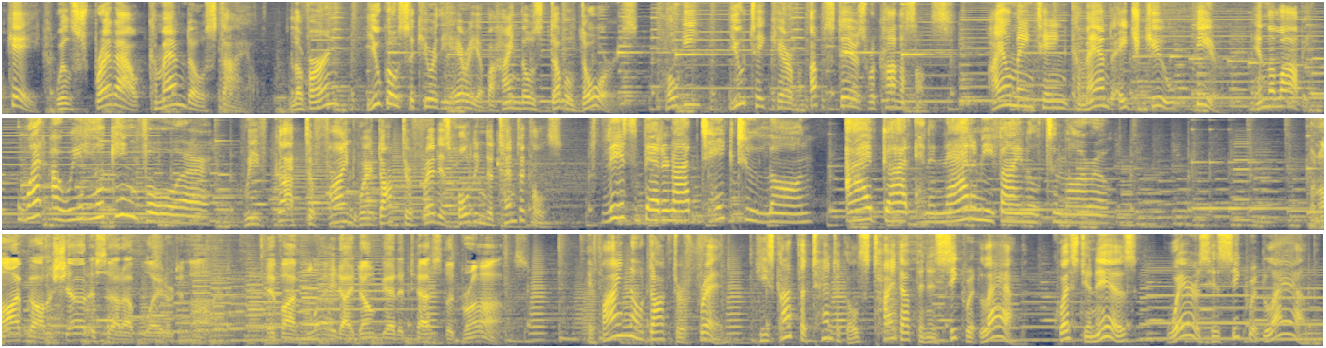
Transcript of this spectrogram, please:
Okay, we'll spread out commando style. Laverne, you go secure the area behind those double doors. Hoagie, you take care of upstairs reconnaissance. I'll maintain Command HQ here in the lobby. What are we looking for? We've got to find where Dr. Fred is holding the tentacles. This better not take too long. I've got an anatomy final tomorrow. And I've got a show to set up later tonight. If I'm late, I don't get to test the drums. If I know Dr. Fred, He's got the tentacles tied up in his secret lab. Question is, where's his secret lab?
